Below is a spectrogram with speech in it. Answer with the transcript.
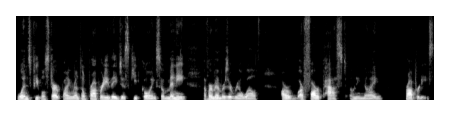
Once people start buying rental property, they just keep going. So many of our members at Real Wealth are, are far past owning nine properties.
